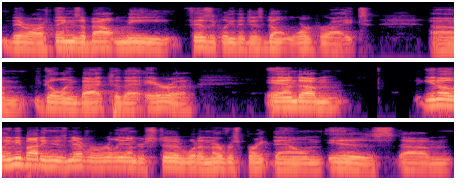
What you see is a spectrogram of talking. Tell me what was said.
there are things about me physically that just don't work right. Um, going back to that era, and um, you know, anybody who's never really understood what a nervous breakdown is, um,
